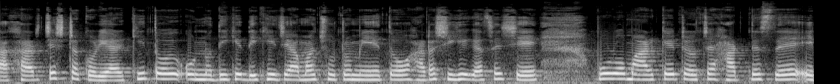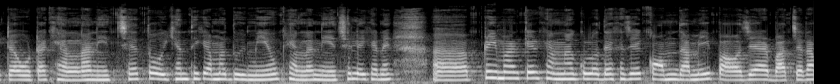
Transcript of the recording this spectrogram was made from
রাখার চেষ্টা করি আর কি। তো অন্যদিকে দেখি যে আমার ছোট মেয়ে তো হাঁটা শিখে গেছে। সে পুরো মার্কেট হচ্ছে হাঁটতেছে, এটা ওটা খেলনা নিচ্ছে। তো ওইখান থেকে আমার দুই মেয়েও খেলনা নিয়েছিল। এখানে প্রি মার্কেট খেলনাগুলো দেখা যায় কম দামেই পাওয়া যায়। আর বাচ্চারা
